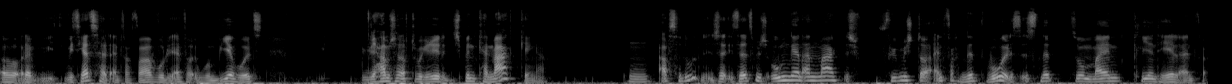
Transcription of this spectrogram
äh, oder wie wie es jetzt halt einfach war, wo du einfach irgendwo ein Bier holst. Wir haben schon oft darüber geredet, ich bin kein Marktgänger. hm, Absolut nicht. Ich, ich setze mich ungern an den Markt. Ich fühle mich da einfach nicht wohl. Es ist nicht so mein Klientel einfach.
